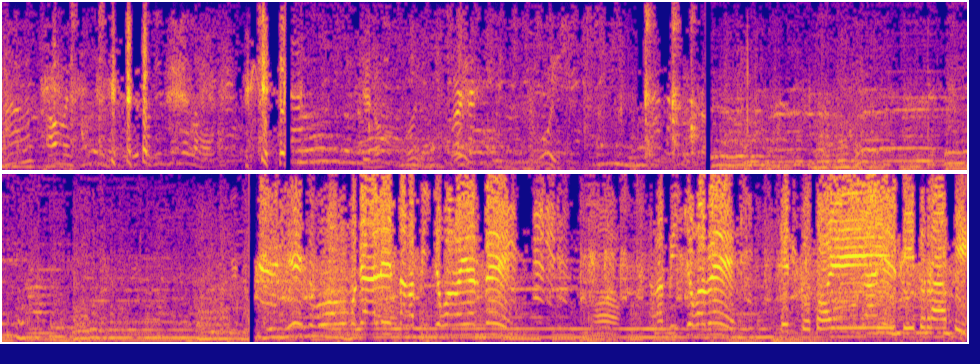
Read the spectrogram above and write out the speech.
Ah, may Ito, bibili lang ako. Sino? Uy. Uy. Sige, subukan mo magalit. Naka-video ka ngayon, be. Oh, naka-video ka, be. Send ko to kay Tito Rapi.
